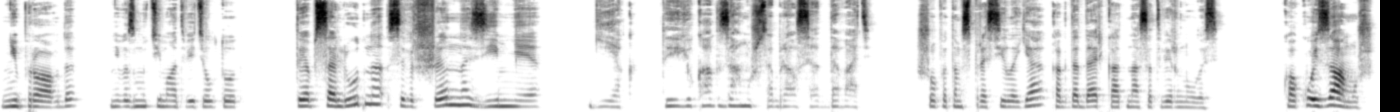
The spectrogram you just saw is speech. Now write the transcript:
«Неправда», — невозмутимо ответил тот. «Ты абсолютно совершенно зимняя». «Гек, ты ее как замуж собрался отдавать?» — шепотом спросила я, когда Дарька от нас отвернулась. «Какой замуж?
